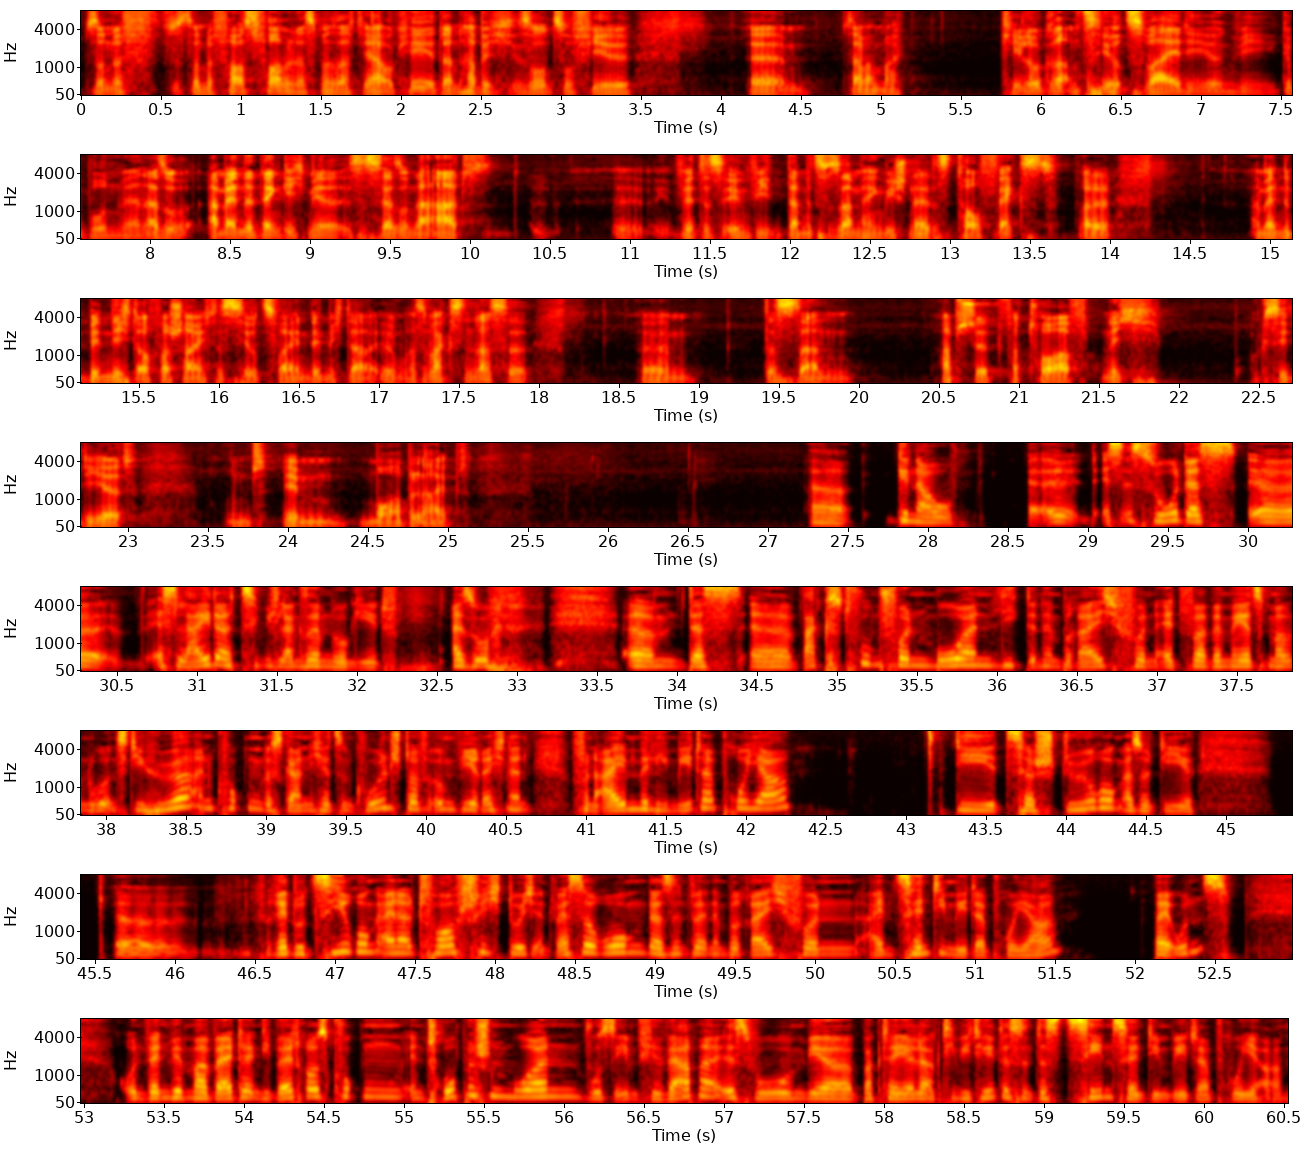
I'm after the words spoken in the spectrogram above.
so, eine, so eine Faustformel, dass man sagt, ja, okay, dann habe ich so und so viel, ähm, sagen wir mal, Kilogramm CO2, die irgendwie gebunden werden. Also am Ende denke ich mir, ist es ja so eine Art, äh, wird es irgendwie damit zusammenhängen, wie schnell das Torf wächst. Weil am Ende bin ich doch wahrscheinlich das CO2, indem ich da irgendwas wachsen lasse, ähm, das dann abstirbt, vertorft, nicht oxidiert und im Moor bleibt. Äh, genau. Äh, es ist so, dass äh, es leider ziemlich langsam nur geht. Also ähm, das äh, Wachstum von Mooren liegt in einem Bereich von etwa, wenn wir jetzt mal nur uns die Höhe angucken, das gar nicht jetzt in Kohlenstoff irgendwie rechnen, von einem Millimeter pro Jahr. Die Zerstörung, also die äh, Reduzierung einer Torfschicht durch Entwässerung, da sind wir in einem Bereich von einem Zentimeter pro Jahr bei uns. Und wenn wir mal weiter in die Welt rausgucken, in tropischen Mooren, wo es eben viel wärmer ist, wo mehr bakterielle Aktivität ist, sind das zehn Zentimeter pro Jahr.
